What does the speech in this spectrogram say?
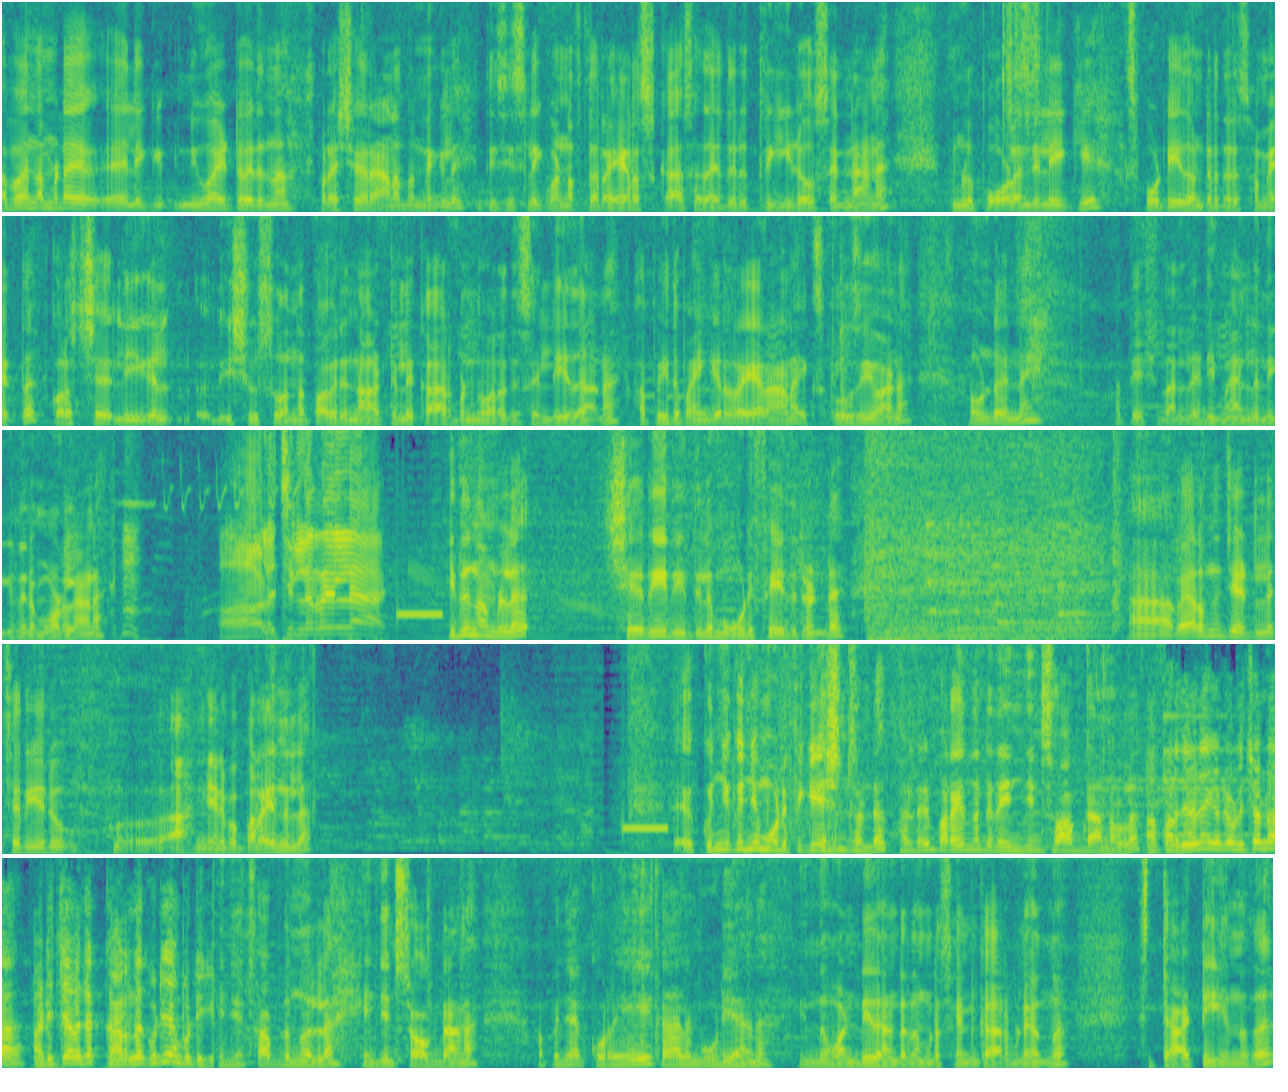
അപ്പോൾ നമ്മുടെ ലൈക്ക് ന്യൂ ആയിട്ട് വരുന്ന പ്രേക്ഷകരാണെന്നുണ്ടെങ്കിൽ this is like one of the rarest cars അതായത് ഒരു ത്രീ ഡോസ് ആണ്. നമ്മൾ പോളണ്ടിലേക്ക് എക്സ്പോർട്ട് ചെയ്തുകൊണ്ടിരുന്ന ഒരു സമയത്ത് കുറച്ച് ലീഗൽ ഇഷ്യൂസ് വന്നപ്പോൾ അവർ നാട്ടിൽ കാർബൺ എന്ന് പറഞ്ഞ് സെല്ല് ചെയ്തതാണ്. അപ്പോൾ ഇത് ഭയങ്കര റയറാണ് എക്സ്ക്ലൂസീവ് ആണ്. അതുകൊണ്ട് തന്നെ അത്യാവശ്യം നല്ല ഡിമാൻഡിൽ നിൽക്കുന്നൊരു മോഡലാണ് ഇത് നമ്മൾ ചെറിയ രീതിയിൽ മോഡിഫൈ ചെയ്തിട്ടുണ്ട്. വേറൊന്നും ചെയ്തിട്ടില്ല ചെറിയൊരു ഞാനിപ്പോൾ പറയുന്നില്ല. കുഞ്ഞു കുഞ്ഞു മോഡിഫിക്കേഷൻസ് ഉണ്ട്. പലരും പറയുന്നുണ്ട് ഇത് എഞ്ചിൻ സ്വാപ്ഡ് ആണെന്നുള്ളത്. ആ പറഞ്ഞവനെ ഇങ്ങോട്ട് വിളിച്ചോണ്ടാ. അടിച്ചവന്റെ കർണക്കുട്ടി ഞാൻ പൊട്ടിക്കും. എഞ്ചിൻ സ്വാപ്ഡ് ഒന്നുമല്ല എഞ്ചിൻ സ്റ്റോക്ഡ് ആണ്. അപ്പോൾ ഞാൻ കുറേ കാലം കൂടിയാണ് ഇന്ന് വണ്ടി താണ്ട് നമ്മുടെ സെൻ കാർബണെ ഒന്ന് സ്റ്റാർട്ട് ചെയ്യുന്നത്.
